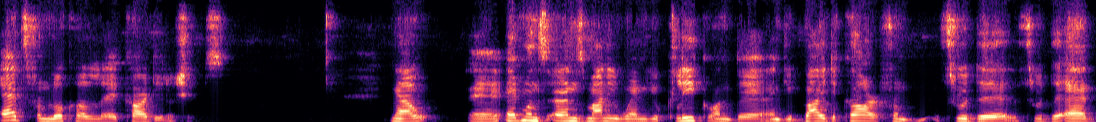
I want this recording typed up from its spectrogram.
ads from local uh, car dealerships. Now, uh, Edmunds earns money when you click on the and you buy the car from through the through the ad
